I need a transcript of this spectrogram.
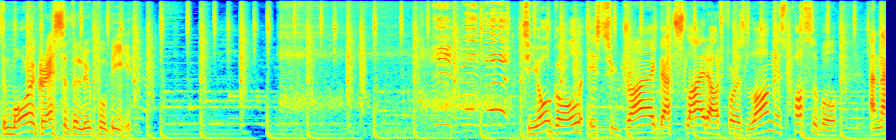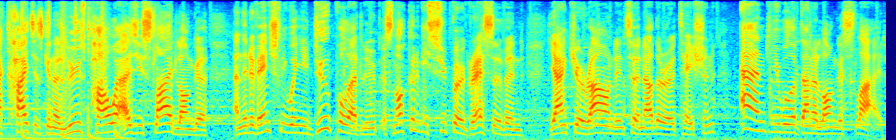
the more aggressive the loop will be. So your goal is to drag that slide out for as long as possible and that kite is gonna lose power as you slide longer. And then eventually when you do pull that loop, it's not gonna be super aggressive and yank you around into another rotation and you will have done a longer slide.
